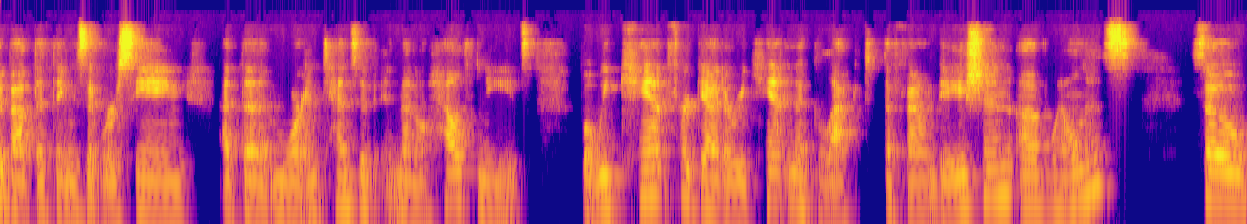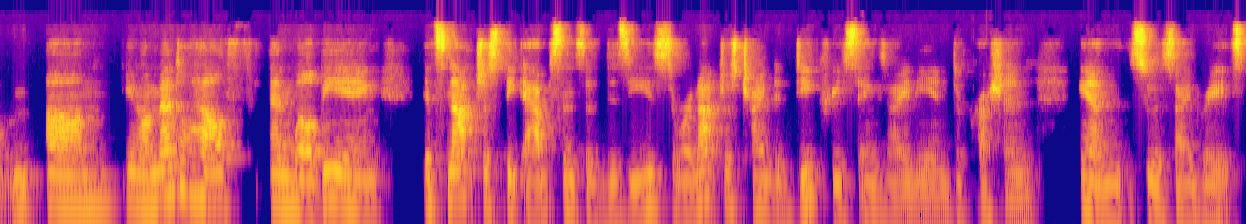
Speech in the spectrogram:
about the things that we're seeing at the more intensive mental health needs but we can't forget or we can't neglect the foundation of wellness. So, um, you know, mental health and well being, it's not just the absence of disease. So, we're not just trying to decrease anxiety and depression and suicide rates.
